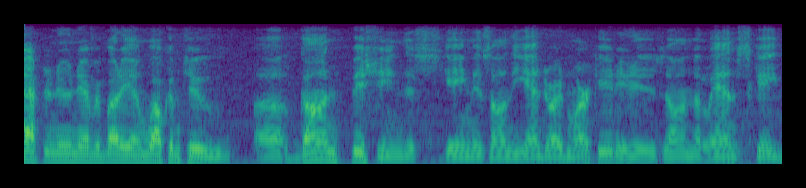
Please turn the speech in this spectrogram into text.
afternoon everybody and welcome to uh, Gone Fishing. This game is on the Android market. It is on the landscape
